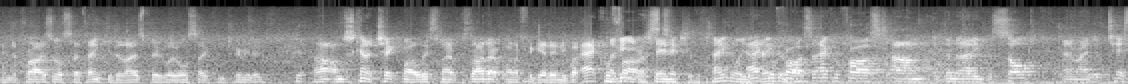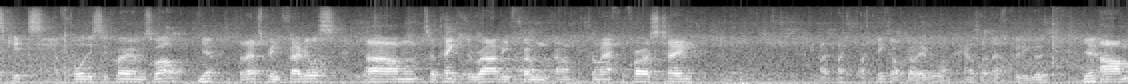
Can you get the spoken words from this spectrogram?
in the prize also. Thank you to those people who also contributed. Uh, I'm just going to check my list, mate, because I don't want to forget anybody. I get you to Aquaforest. stand next to the tank while you. Aquaforest, Aquaforest um, donating the salt and a range of test kits for this aquarium as well. Yep. So that's been fabulous. Um, so thank you to Ravi from um, from Aquaforest team. I, I, I think I've got everyone. How's that? That's pretty good. Yeah. Um,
